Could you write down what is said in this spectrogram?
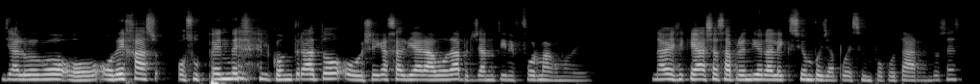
ya luego o, dejas o suspendes el contrato o llegas al día de la boda, pero ya no tienes forma como de... Una vez que hayas aprendido la lección, pues ya puede ser un poco tarde. Entonces,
